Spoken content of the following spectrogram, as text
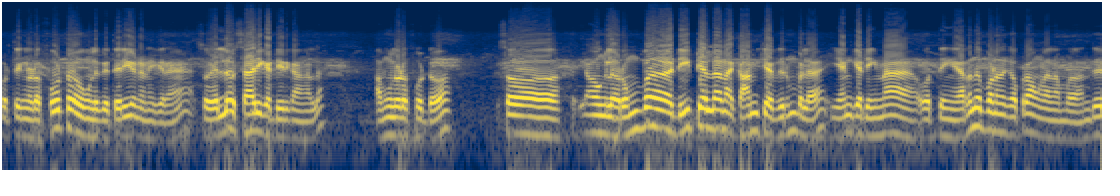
ஒருத்தங்களோட ஃபோட்டோ உங்களுக்கு தெரியும்னு நினைக்கிறேன். ஸோ எல்லோ saree கட்டியிருக்காங்கல்ல அவங்களோட ஃபோட்டோ ஸோ அவங்கள ரொம்ப டீட்டெயில்டாக நான் காமிக்க விரும்பலை. ஏன்னு கேட்டிங்கன்னா ஒருத்தங்க இறந்து போனதுக்கப்புறம் அவங்கள நம்ம வந்து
